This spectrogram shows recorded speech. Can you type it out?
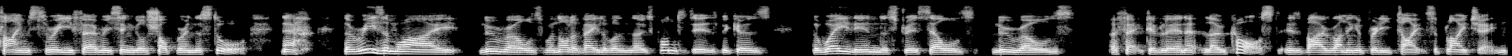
times three for every single shopper in the store. Now, the reason why loo rolls were not available in those quantities because the way the industry sells loo rolls effectively and at low cost is by running a pretty tight supply chain.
